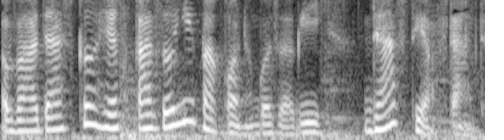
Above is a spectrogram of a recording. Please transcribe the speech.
و دستگاه قضایی و قانونگذاری دست یافتند.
